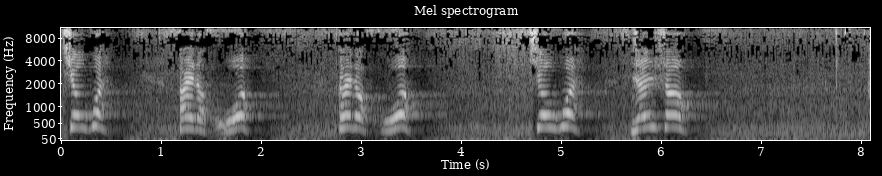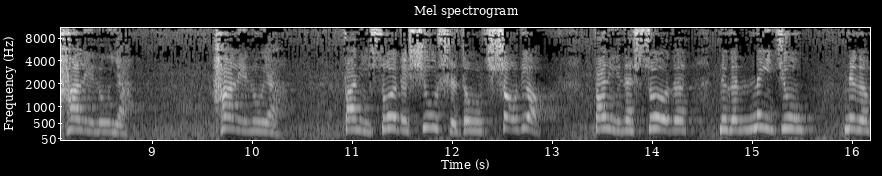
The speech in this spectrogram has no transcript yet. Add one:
浇灌，爱的火，爱的火，浇灌，燃烧。哈利路亚！哈利路亚！把你所有的羞耻都烧掉。把你的所有的那个内疚、那个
